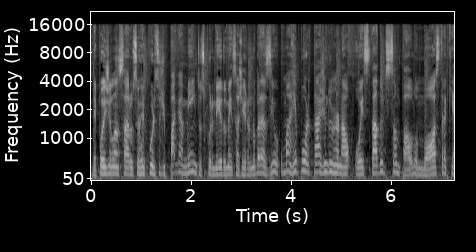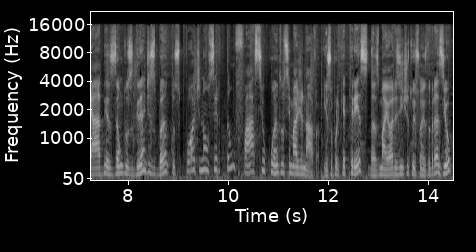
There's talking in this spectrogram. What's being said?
depois de lançar o seu recurso de pagamentos por meio do mensageiro no Brasil, uma reportagem do jornal O Estado de São Paulo mostra que a adesão dos grandes bancos pode não ser tão fácil quanto se imaginava. Isso porque três das maiores instituições do Brasil,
